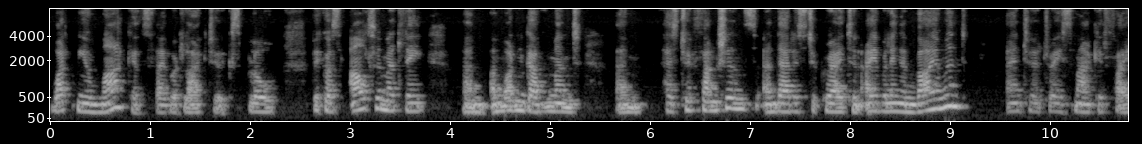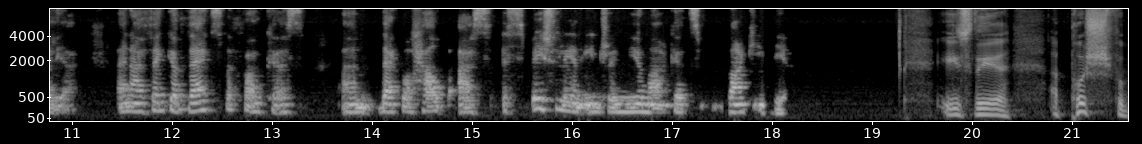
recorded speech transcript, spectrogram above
what new markets they would like to explore, because ultimately um, a modern government um, has two functions, and that is to create an enabling environment and to address market failure. And I think if that's the focus, um, that will help us, especially in entering new markets like India. Is there a push for,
